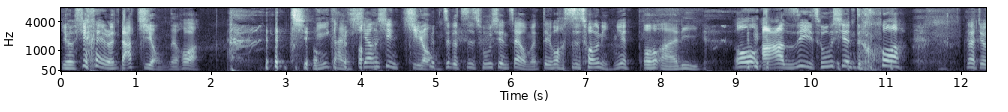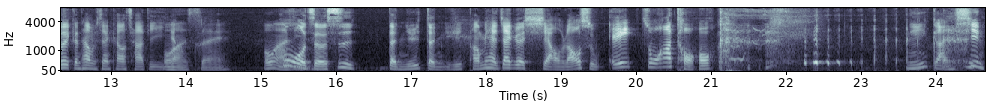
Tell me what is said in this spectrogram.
有现在有人打囧的话。你敢相信“囧”这个字出现在我们对话视窗里面？O R Z，O R Z 出现的话，那就会跟他们现在看到叉 D 一样。哇塞，O 或者是等于等于旁边还加一个小老鼠 A 抓头。你敢信？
